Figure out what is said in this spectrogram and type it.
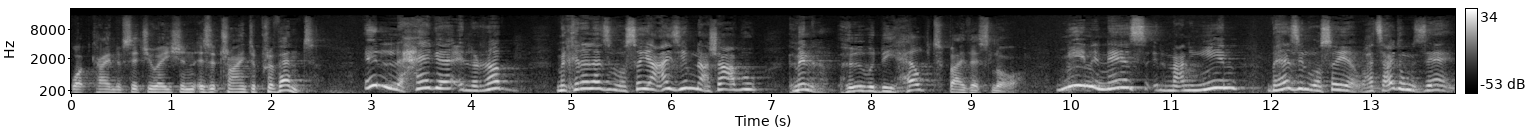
What kind of situation is it trying to prevent? إيه الحاجة اللي الرب من خلال هذه الوصية عايز يمنع شعبه منها Who would be helped by this law? مين الناس المعنيين بهذه الوصية وهتساعدهم إزاي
